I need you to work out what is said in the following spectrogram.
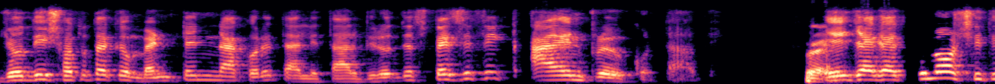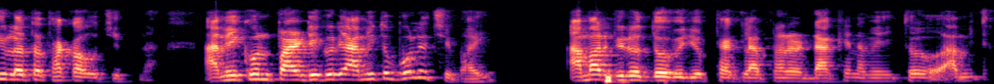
যদি সততাকে মেনটেন না করে তাহলে তার বিরুদ্ধে স্পেসিফিক আইন প্রয়োগ করতে হবে। এই জায়গায় কোনো শিথিলতা থাকা উচিত না। আমি কোন পার্টি করি আমি তো বলেছি ভাই। আমার বিরুদ্ধে অভিযোগ থাকলে আপনারা ডাকেন আমি তো আমি তো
